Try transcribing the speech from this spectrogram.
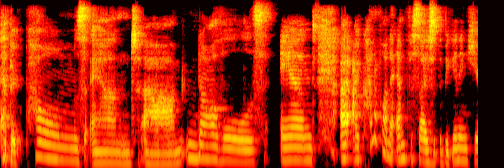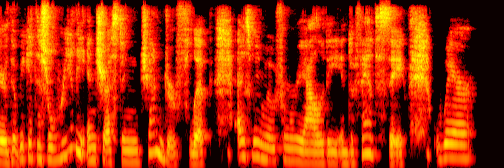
epic poems and um, novels. And I, I kind of want to emphasize at the beginning here that we get this really interesting gender flip as we move from reality into fantasy, where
